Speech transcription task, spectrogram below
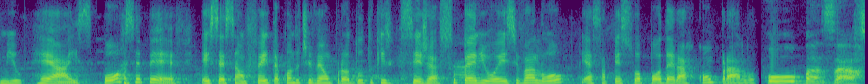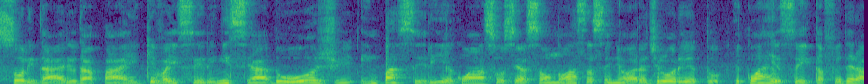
mil reais por CPF. Exceção feita quando tiver um produto que seja superior a esse valor, essa pessoa poderá comprá-lo. O Bazar solidário da PAI que vai ser iniciado hoje em parceria com a Associação Nossa Senhora de Loreto e com a Receita Federal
